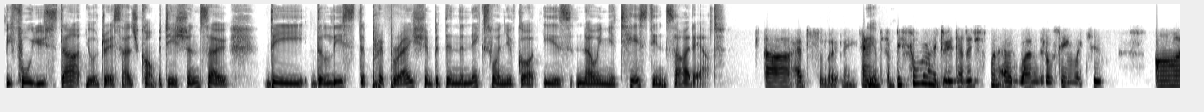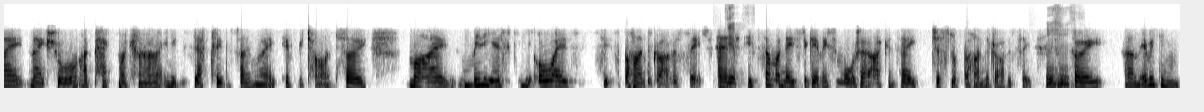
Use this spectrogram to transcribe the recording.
before you start your dressage competition. So the the list, the preparation, but then the next one you've got is knowing your test inside out. Uh, absolutely. And yep. before I do that, I just want to add one little thing, which is I make sure I pack my car in exactly the same way every time. So my mini esky always sits behind the driver's seat. And yep. if someone needs to get me some water, I can say, just look behind the driver's seat. Mm-hmm. So um, everything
